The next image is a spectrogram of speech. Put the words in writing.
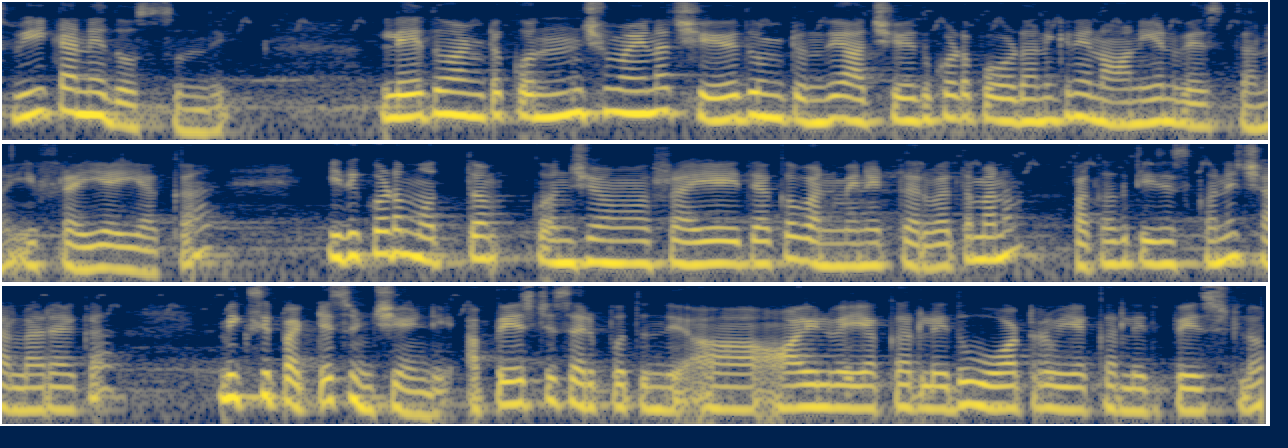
స్వీట్ అనేది వస్తుంది. లేదు అంటే కొంచెమైనా చేదు ఉంటుంది. ఆ చేదు కూడా పోవడానికి నేను ఆనియన్ వేస్తాను ఈ ఫ్రై అయ్యాక. ఇది కూడా మొత్తం కొంచెం ఫ్రై అయ్యాక వన్ మినిట్ తర్వాత మనం పక్కకు తీసేసుకొని చల్లారాక మిక్సీ పట్టేసి ఉంచేయండి. ఆ పేస్ట్ సరిపోతుంది. ఆయిల్ వేయక్కర్లేదు వాటర్ వేయక్కర్లేదు పేస్ట్లో.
